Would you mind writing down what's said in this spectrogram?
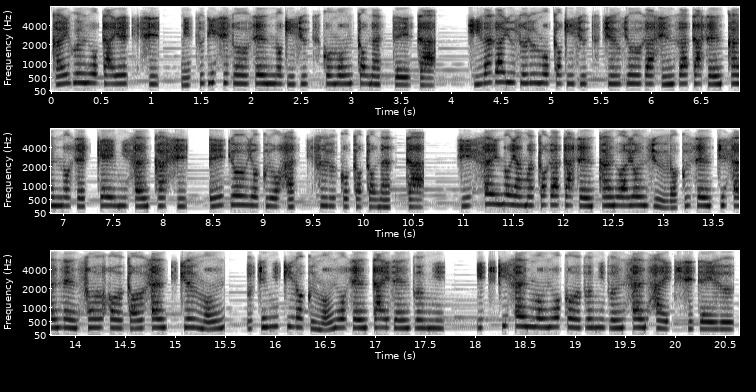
海軍を退役し、三菱造船の技術顧問となっていた。平賀譲元技術中将が新型戦艦の設計に参加し、影響力を発揮することとなった。実際の大和型戦艦は46センチ3連装砲搭3機9門、内2機6門を船体全部に、1機3門を後部に分散配置している。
